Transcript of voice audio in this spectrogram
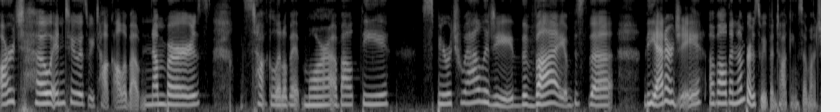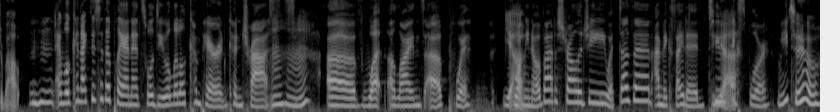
our toe into as we talk all about numbers. Let's talk a little bit more about the spirituality, the vibes, the the energy of all the numbers we've been talking so much about. Mm-hmm. And we'll connect it to the planets. We'll do a little compare and contrast mm-hmm. of what aligns up with yeah. what we know about astrology, what doesn't. I'm excited to yeah. explore. Me too.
